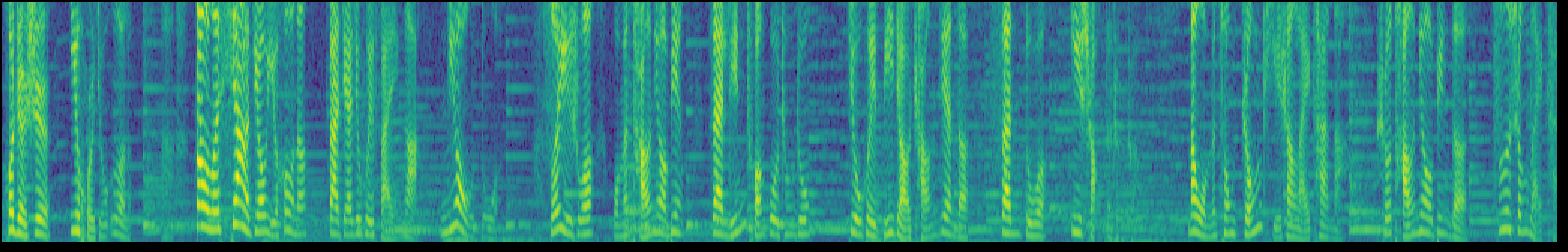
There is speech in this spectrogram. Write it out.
或者是一会儿就饿了啊。到了下焦以后呢，大家就会反映啊尿多。所以说，我们糖尿病在临床过程中。就会比较常见的三多一少的症状。那我们从整体上来看呢，说糖尿病的滋生来看，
